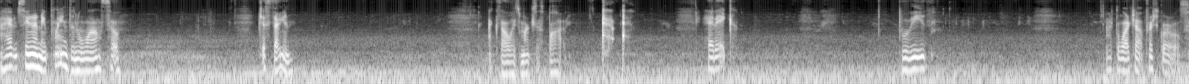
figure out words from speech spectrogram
I haven't seen any planes in a while, so just saying. X always marks a spot. Headache. Breathe. I have to watch out for squirrels.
